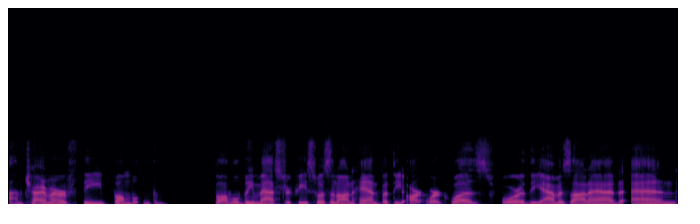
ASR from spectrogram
I'm trying to remember if the Bumble the Bumblebee masterpiece wasn't on hand, but the artwork was for the Amazon ad and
